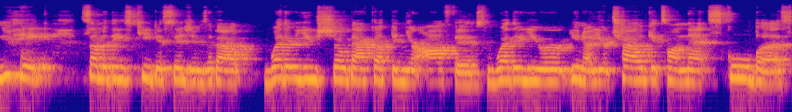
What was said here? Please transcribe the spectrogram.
make some of these key decisions about whether you show back up in your office, whether your, you know, your child gets on that school bus,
